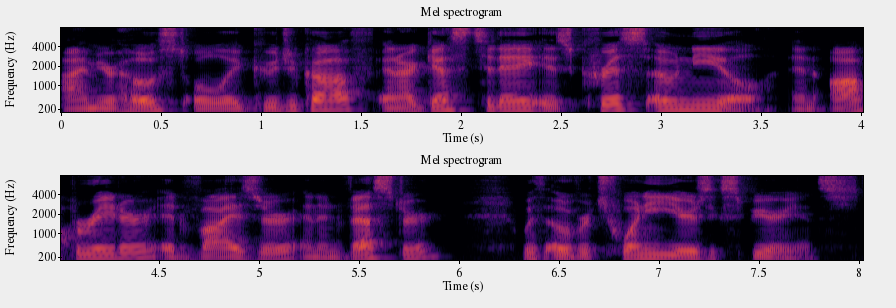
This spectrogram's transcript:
I'm your host, Oleg Kujakov, and our guest today is Chris O'Neill, an operator, advisor, and investor with over 20 years' experience.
